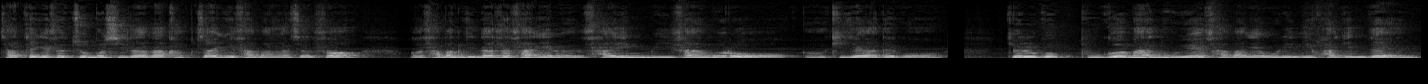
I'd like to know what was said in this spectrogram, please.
자택에서 주무시다가 갑자기 사망하셔서 어, 사망진단서 상에는 사인 미상으로 어, 기재가 되고 결국 부검한 후에 사망의 원인이 확인된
